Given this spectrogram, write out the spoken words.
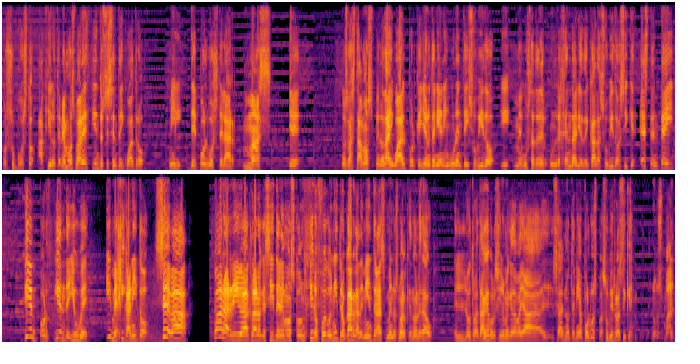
Por supuesto, aquí lo tenemos, ¿vale? 164.000 de polvo estelar más que nos gastamos, pero da igual porque yo no tenía ningún Entei subido y me gusta tener un legendario de cada subido, así que este Entei 100% de Juve y Mexicanito se va para arriba, claro que sí, tenemos con Giro Fuego y Nitro Carga de mientras, menos mal que no le he dado el otro ataque, porque si no me quedaba ya, o sea, no tenía polvos para subirlo, así que menos mal.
